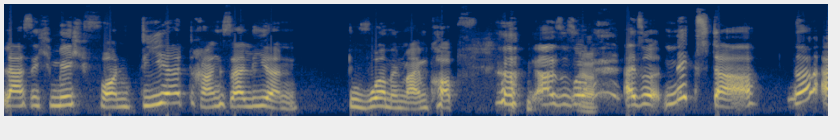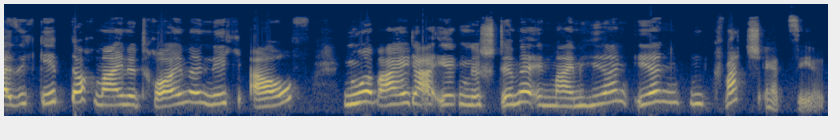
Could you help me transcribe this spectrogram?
lasse ich mich von dir drangsalieren, du Wurm in meinem Kopf. also so, ja. also nix da. Ne? Also ich gebe doch meine Träume nicht auf, nur weil da irgendeine Stimme in meinem Hirn irgendeinen Quatsch erzählt.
